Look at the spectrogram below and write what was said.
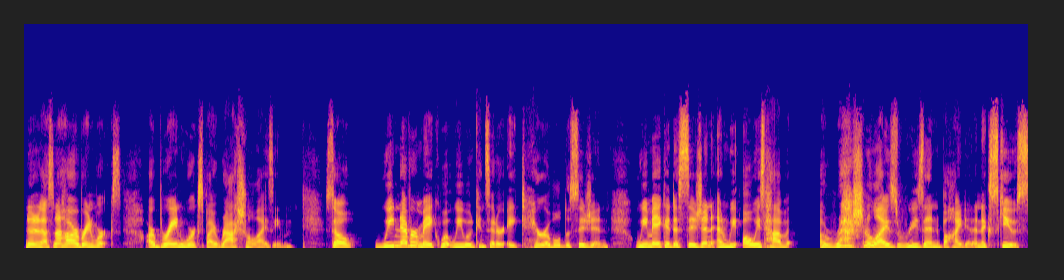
No, no, that's not how our brain works. Our brain works by rationalizing. So, we never make what we would consider a terrible decision. We make a decision and we always have a rationalized reason behind it, an excuse,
